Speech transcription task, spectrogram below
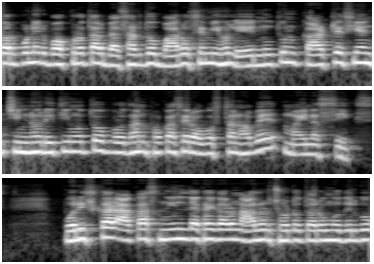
দর্পণের বক্রতার ব্যাসার্ধ বারো সেমি হলে নতুন কার্টেসিয়ান চিহ্ন রীতিমতো প্রধান ফোকাসের অবস্থান হবে মাইনাস সিক্স পরিষ্কার আকাশ নীল দেখায় কারণ আলোর ছোট তরঙ্গ দৈর্ঘ্য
